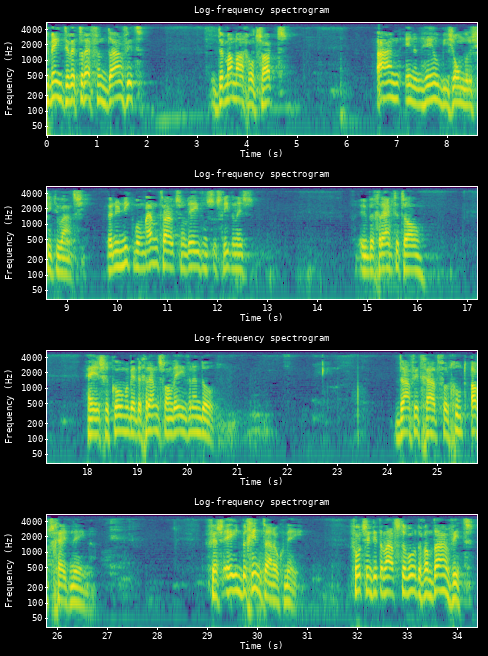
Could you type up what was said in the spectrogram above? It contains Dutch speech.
Gemeente, we treffen David, de man naar Gods hart, aan in een heel bijzondere situatie. Een uniek moment uit zijn levensgeschiedenis. U begrijpt het al. Hij is gekomen bij de grens van leven en dood. David gaat voorgoed afscheid nemen. Vers 1 begint daar ook mee. Voorts zijn dit de laatste woorden van David.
